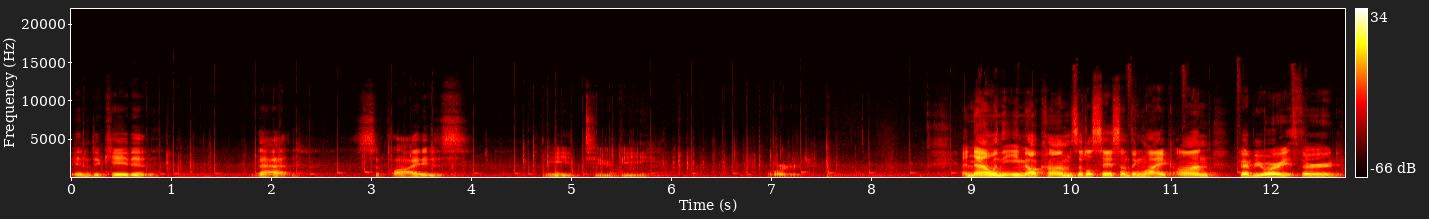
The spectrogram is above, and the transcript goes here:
indicated that supplies need to be ordered. And now when the email comes, it'll say something like, on February 3rd,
